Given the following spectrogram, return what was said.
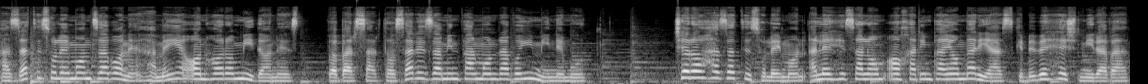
حضرت سلیمان زبان همه آنها را می‌دانست و بر سرتاسر سر زمین فرمان روایی می نمود. چرا حضرت سلیمان علیه السلام آخرین پیامبری است که به بهشت می رود؟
